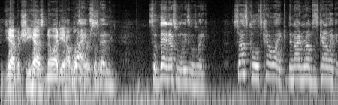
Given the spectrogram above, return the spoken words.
yeah but she has no idea how multiverses Right. So work then, so then that's when Luis was like, "So that's cool. It's kind of like the nine realms is kind of like a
